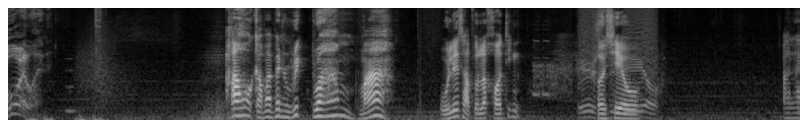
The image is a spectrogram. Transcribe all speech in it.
boiling. เอ้ากลับมาเป็นริกรามมาโอ้ยเรียกสับตัวละครที่ Here's Oh, the chill. deal. อะไร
